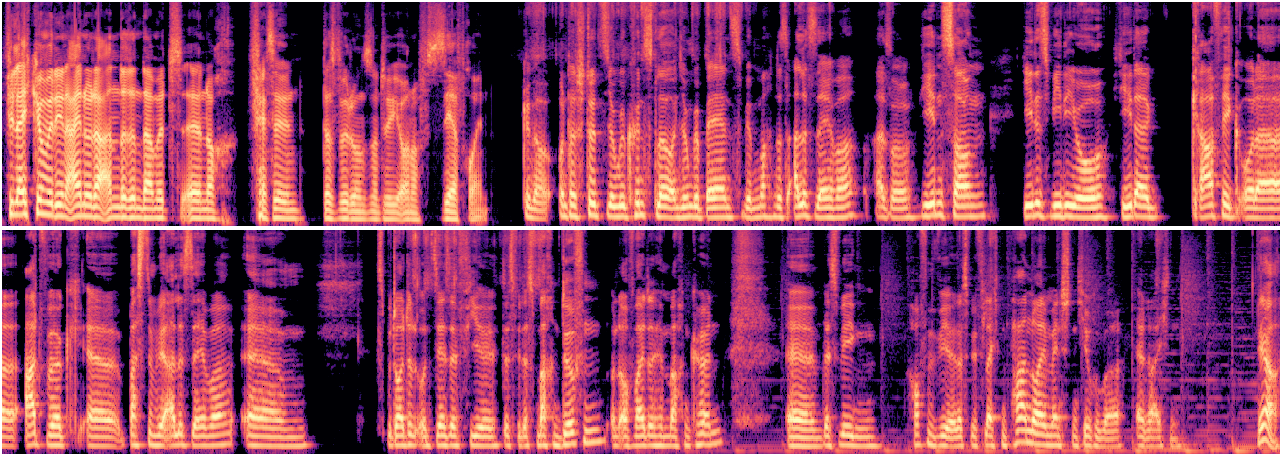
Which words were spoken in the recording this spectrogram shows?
vielleicht können wir den einen oder anderen damit äh, noch fesseln. Das würde uns natürlich auch noch sehr freuen. Genau, unterstützt junge Künstler und junge Bands. Wir machen das alles selber. Also jeden Song, jedes Video, jeder Grafik oder Artwork äh, basteln wir alles selber. Ähm, das bedeutet uns sehr, sehr viel, dass wir das machen dürfen und auch weiterhin machen können. Äh, deswegen hoffen wir, dass wir vielleicht ein paar neue Menschen hierüber erreichen. Ja,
